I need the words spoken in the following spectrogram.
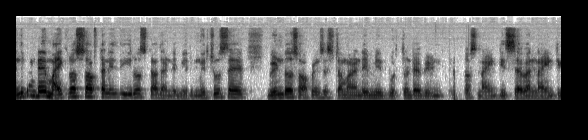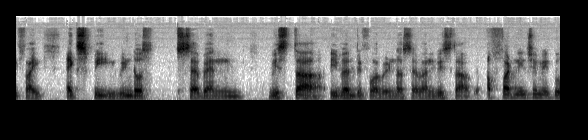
ఎందుకంటే మైక్రోసాఫ్ట్ అనేది ఈ రోజు కాదండి. మీరు మీరు చూస్తే విండోస్ ఆపరేటింగ్ సిస్టమ్ అండి మీరు గుర్తుంటే Windows ninety seven ninety five XP Windows seven Vista even before Windows seven Vista అప్పటి నుంచి మీకు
